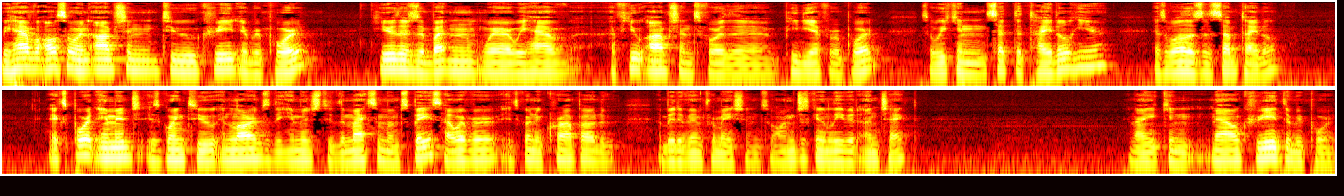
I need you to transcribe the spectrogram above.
We have also an option to create a report. Here there's a button where we have a few options for the PDF report. So we can set the title here as well as the subtitle. Export image is going to enlarge the image to the maximum space. However, it's going to crop out a, a bit of information. So I'm just going to leave it unchecked. And I can now create the report.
